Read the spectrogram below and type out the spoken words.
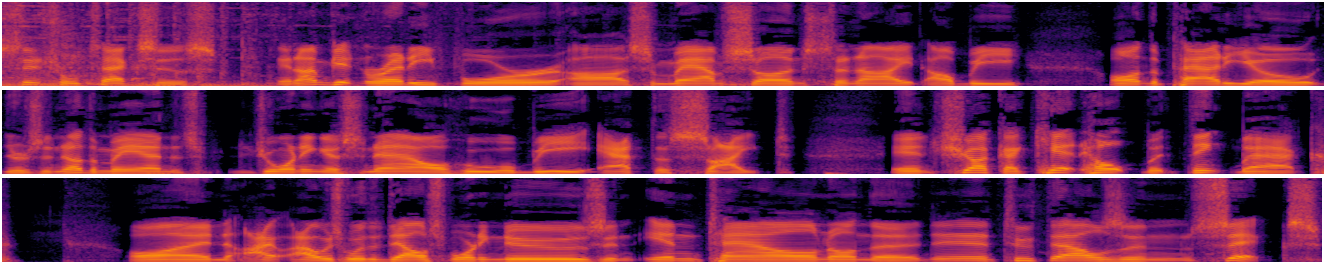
Central Texas, and I'm getting ready for uh, some Mav Suns tonight. I'll be on the patio. There's another man that's joining us now who will be at the site. And Chuck, I can't help but think back on I, I was with the Dallas Morning News and in town on the eh, 2006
